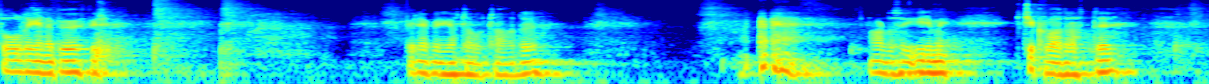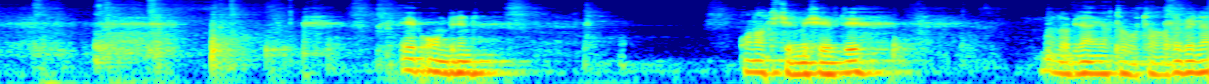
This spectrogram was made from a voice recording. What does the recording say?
Solda yenə böyük bir belə bir yataq otağıdır. Hardasa 22 kvadratdır. Ev 11-in ona tikilmiş evdir. Burada bir dənə yataq otağıdır belə.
